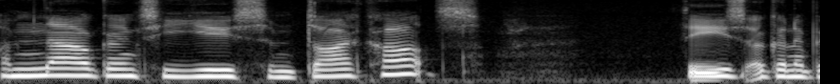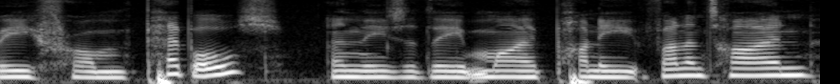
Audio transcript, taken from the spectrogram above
I'm now going to use some die cuts. These are going to be from Pebbles and these are the My Punny Valentine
